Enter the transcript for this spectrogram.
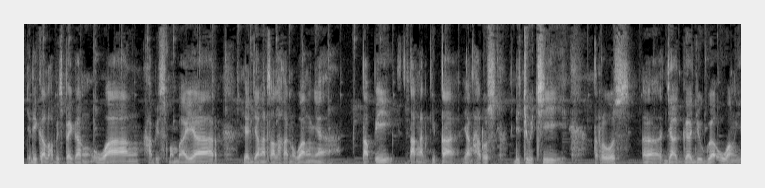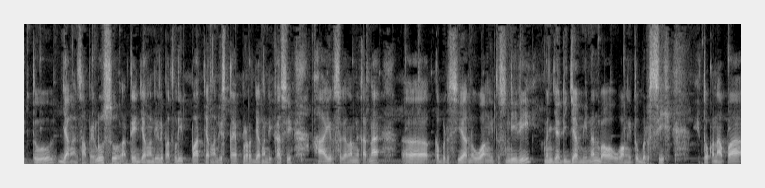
Jadi kalau habis pegang uang, habis membayar, ya jangan salahkan uangnya tapi tangan kita yang harus dicuci. Terus eh, jaga juga uang itu jangan sampai lusuh, artinya jangan dilipat-lipat, jangan di stapler, jangan dikasih air segala macam karena eh, kebersihan uang itu sendiri menjadi jaminan bahwa uang itu bersih. Itu kenapa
